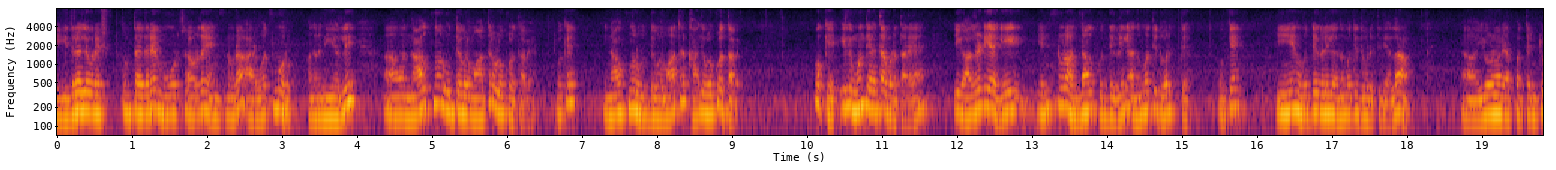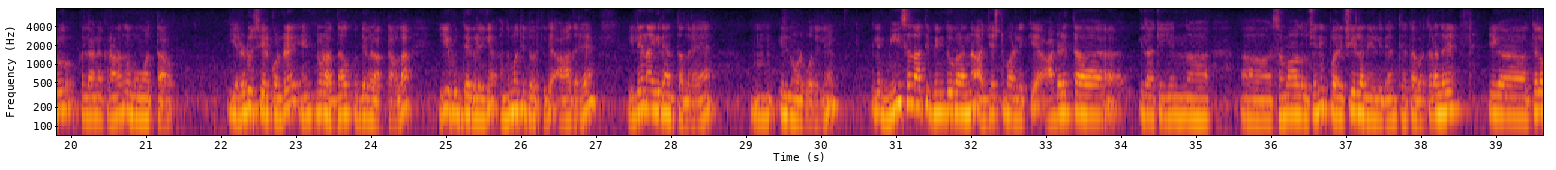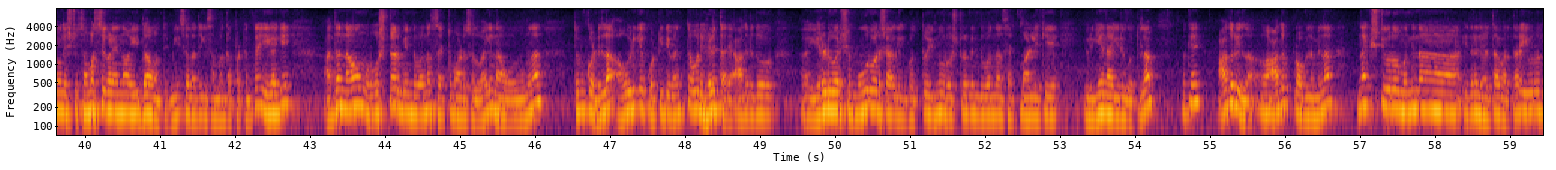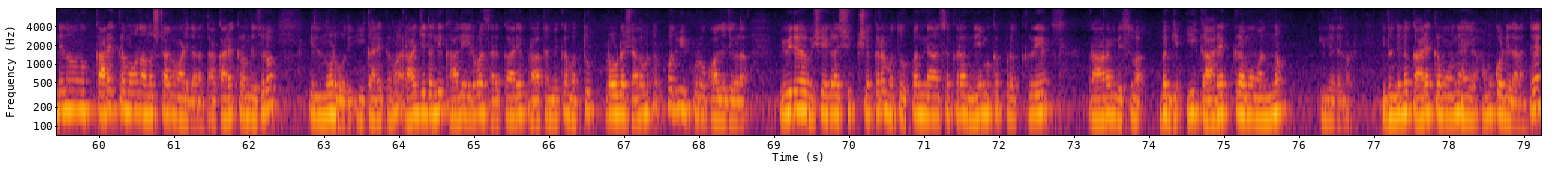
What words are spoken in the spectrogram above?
ಈಗ ಇದರಲ್ಲಿ ಅವರು ಎಷ್ಟು ತುಂಬ್ತಾ ಇದ್ದಾರೆ? ಮೂರು ಸಾವಿರದ ಎಂಟುನೂರ ಅರವತ್ತ್ಮೂರು ಅಂದರೆ ನಿಯರ್ಲಿ ಒಂದು ನಾಲ್ಕುನೂರು ಹುದ್ದೆಗಳು ಮಾತ್ರ ಉಳ್ಕೊಳ್ತಾವೆ. ಓಕೆ? ಈ ನಾಲ್ಕುನೂರು ಹುದ್ದೆಗಳು ಮಾತ್ರ ಖಾಲಿ ಉಳ್ಕೊಳ್ತಾವೆ. ಓಕೆ, ಇಲ್ಲಿ ಮುಂದೆ ಹೇಳ್ತಾ ಬರ್ತಾರೆ ಈಗ ಆಲ್ರೆಡಿಯಾಗಿ ಎಂಟುನೂರ ಹದಿನಾಲ್ಕು ಹುದ್ದೆಗಳಿಗೆ ಅನುಮತಿ ದೊರೆತಿದೆ. ಓಕೆ ಈ ಏನು ಹುದ್ದೆಗಳಿಗೆ ಅನುಮತಿ ದೊರೆತಿದೆಯಲ್ಲ? ಏಳ್ನೂರ ಎಪ್ಪತ್ತೆಂಟು, ಕಲ್ಯಾಣ ಕರ್ನಾಟಕ ಮೂವತ್ತಾರು. ಎರಡು ಸೇರಿಕೊಂಡ್ರೆ ಎಂಟುನೂರ ಹದಿನಾಲ್ಕು ಹುದ್ದೆಗಳಾಗ್ತಾವಲ್ಲ? ಈ ಹುದ್ದೆಗಳಿಗೆ ಅನುಮತಿ ದೊರೆತಿದೆ. ಆದರೆ ಇಲ್ಲೇನಾಗಿದೆ ಅಂತಂದರೆ ಇಲ್ಲಿ ನೋಡ್ಬೋದು ಇಲ್ಲಿ. ಇಲ್ಲಿ ಮೀಸಲಾತಿ ಬಿಂದುಗಳನ್ನು ಅಡ್ಜಸ್ಟ್ ಮಾಡಲಿಕ್ಕೆ ಆಡಳಿತ ಇಲಾಖೆಗೆ ಏನು ಸಮಾಲೋಚನೆ ಪರಿಶೀಲನೆಯಲ್ಲಿದೆ ಅಂತ ಹೇಳ್ತಾ ಬರ್ತಾರೆ. ಅಂದರೆ ಈಗ ಕೆಲವೊಂದಿಷ್ಟು ಸಮಸ್ಯೆಗಳೇನೋ ಇದ್ದಾವಂತೆ, ಮೀಸಲಾತಿಗೆ ಸಂಬಂಧಪಟ್ಟಂತೆ, ಹೀಗಾಗಿ ಅದನ್ನು ನಾವು ರೋಸ್ಟರ್ ಬಿಂದುವನ್ನು ಸೆಟ್ ಮಾಡೋ ಸಲುವಾಗಿ ನಾವು ಅವನ್ನ ತುಂಬಿಕೊಂಡಿಲ್ಲ, ಅವರಿಗೆ ಕೊಟ್ಟಿದ್ದೀವಿ ಅಂತ ಅವ್ರು ಹೇಳ್ತಾರೆ. ಆದರೆ ಅದು ಎರಡು ವರ್ಷ, ಮೂರು ವರ್ಷ ಆಗಲಿಕ್ಕೆ ಗೊತ್ತು, ಇನ್ನೂ ರೋಸ್ಟರ್ ಬಿಂದುವನ್ನು ಸೆಟ್ ಮಾಡಲಿಕ್ಕೆ ಇವ್ರಿಗೇನಾಗಿದೆ ಗೊತ್ತಿಲ್ಲ. ಓಕೆ ಆದರೂ ಇಲ್ಲ, ಆದರೂ ಪ್ರಾಬ್ಲಮ್ ಇಲ್ಲ. ನೆಕ್ಸ್ಟ್ ಇವರು ಮುಂದಿನ ಇದರಲ್ಲಿ ಹೇಳ್ತಾ ಬರ್ತಾರೆ ಇವರೊಂದೇನು ಕಾರ್ಯಕ್ರಮವನ್ನು ಅನುಷ್ಠಾನ ಮಾಡಿದಾರಂತ. ಆ ಕಾರ್ಯಕ್ರಮದ ಹೆಸರು ಇಲ್ಲಿ ನೋಡ್ಬೋದು. ಈ ಕಾರ್ಯಕ್ರಮ ರಾಜ್ಯದಲ್ಲಿ ಖಾಲಿ ಇರುವ ಸರ್ಕಾರಿ, ಪ್ರಾಥಮಿಕ ಮತ್ತು ಪ್ರೌಢಶಾಲಾ ಮತ್ತು ಪದವಿ ಪೂರ್ವ ಕಾಲೇಜುಗಳ ವಿವಿಧ ವಿಷಯಗಳ ಶಿಕ್ಷಕರ ಮತ್ತು ಉಪನ್ಯಾಸಕರ ನೇಮಕ ಪ್ರಕ್ರಿಯೆ ಪ್ರಾರಂಭಿಸುವ ಬಗ್ಗೆ ಈ ಕಾರ್ಯಕ್ರಮವನ್ನು ಇಲ್ಲಿದೆ ನೋಡಿ. ಇದೊಂದಿನ ಕಾರ್ಯಕ್ರಮವನ್ನು ಹಮ್ಮಿಕೊಂಡಿದ್ದಾರಂತೆ.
